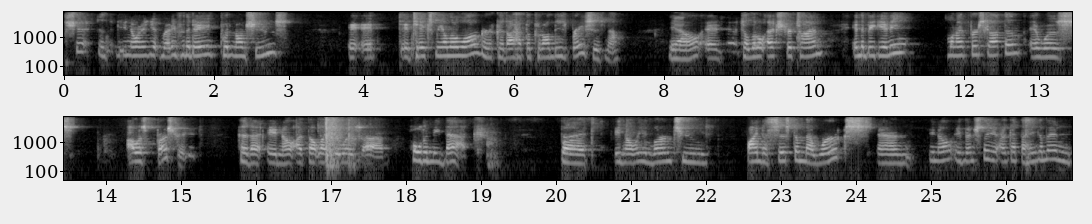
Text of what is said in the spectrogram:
shit. You know, when you get ready for the day, putting on shoes, it it, it takes me a little longer because I have to put on these braces now. you yeah know, and it's a little extra time. In the beginning, when I first got them, it was I was frustrated because I, you know, I felt like it was uh, holding me back. But you know, you learn to find a system that works, and you know, eventually I got the hang of it and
